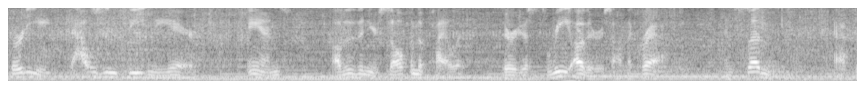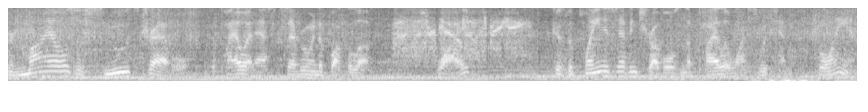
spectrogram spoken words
38,000 feet in the air, and, other than yourself and the pilot, there are just three others on the craft. And suddenly, after miles of smooth travel, the pilot asks everyone to buckle up. Why? Because the plane is having troubles and the pilot wants to attempt to land.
